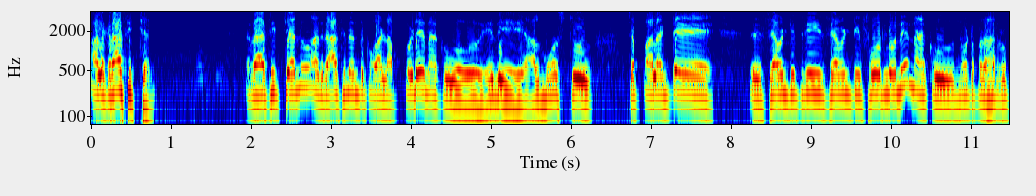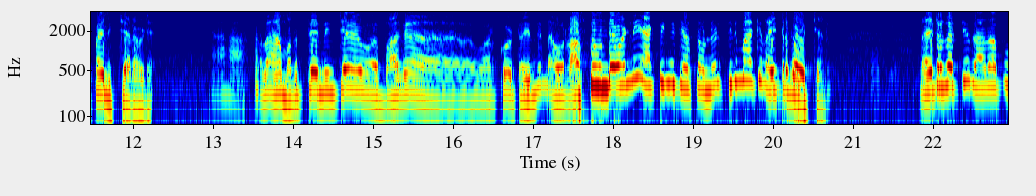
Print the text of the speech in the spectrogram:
వాళ్ళకి రాసిచ్చాను. రాసిచ్చాను. అది రాసినందుకు వాళ్ళు అప్పుడే నాకు ఏది ఆల్మోస్ట్ చెప్పాలంటే సెవెంటీ త్రీ సెవెంటీ ఫోర్లోనే నాకు నూట పదహారు రూపాయలు ఇచ్చారు ఆవిడ. అలా మొదటి నుంచే బాగా వర్కౌట్ అయింది. రాస్తూ ఉండేవాడిని యాక్టింగ్ చేస్తూ ఉండేవాడిని. సినిమాకి రైటర్గా వచ్చాను. రైటర్గా వచ్చి దాదాపు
